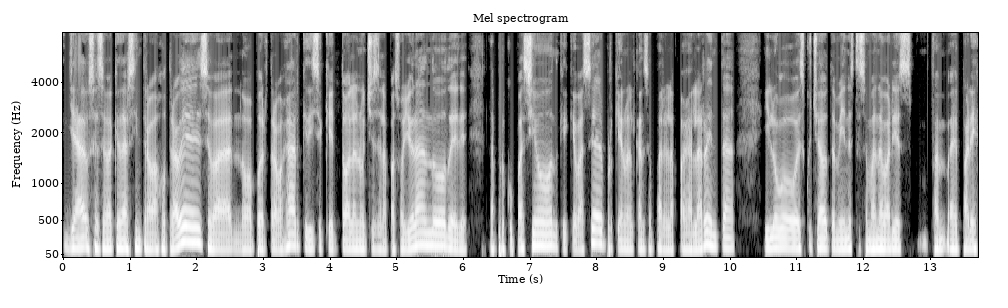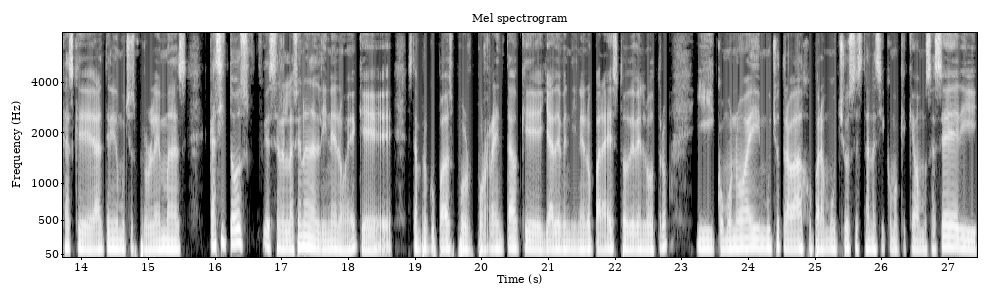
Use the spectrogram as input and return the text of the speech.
ya, o sea, se va a quedar sin trabajo otra vez, se va, no va a poder trabajar, que dice que toda la noche se la pasó llorando de, la preocupación, que qué va a hacer, porque ya no alcanza para pagar la renta. Y luego he escuchado también esta semana varias eh, parejas que han tenido muchos problemas casi todos eh, se relacionan al dinero, ¿eh? que están preocupados por, por renta que ya deben dinero para esto, deben lo otro. Y como no hay mucho trabajo para muchos, están así como que qué vamos a hacer y,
